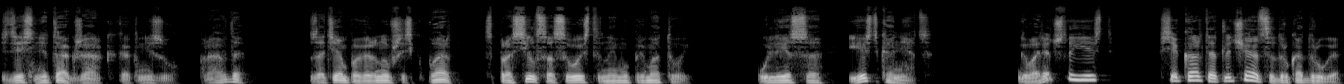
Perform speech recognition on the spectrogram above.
«Здесь не так жарко, как внизу, правда?» Затем, повернувшись к Парт, спросил со свойственной ему прямотой. «У леса есть конец?» Говорят, что есть. Все карты отличаются друг от друга.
